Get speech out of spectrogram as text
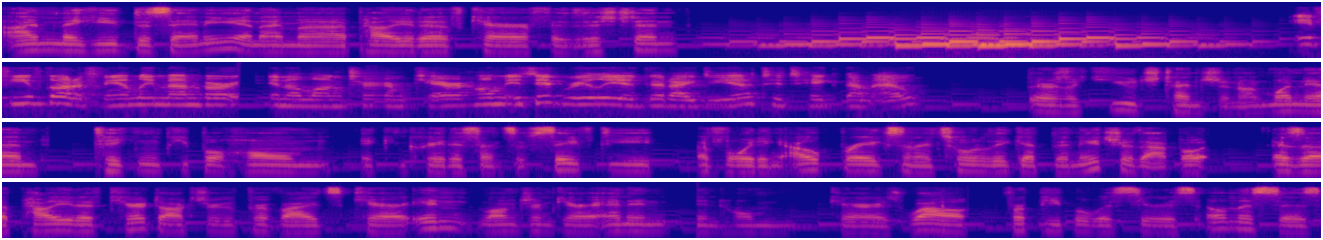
I'm Naheed Dosani, and I'm a palliative care physician if you've got a family member in a long term care home, is it really a good idea to take them out? There's a huge tension. On one end, taking people home, it can create a sense of safety, avoiding outbreaks, and I totally get the nature of that. But as a palliative care doctor who provides care in long term care and in, in home care as well for people with serious illnesses,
